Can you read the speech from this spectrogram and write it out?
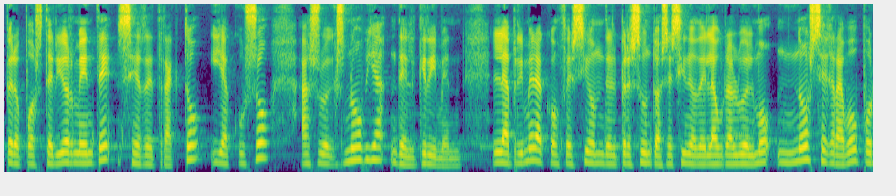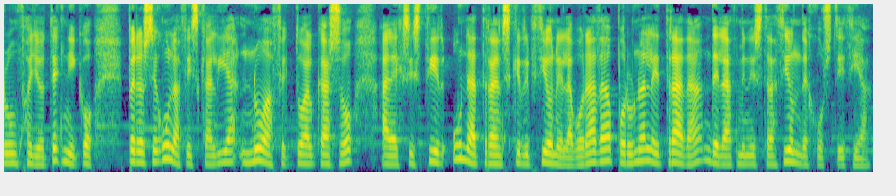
pero posteriormente se retractó y acusó a su exnovia del crimen. La primera confesión del presunto asesino de Laura Luelmo no se grabó por un fallo técnico, pero según la Fiscalía no afectó al caso al existir una transcripción elaborada por una letrada de la Administración de Justicia.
